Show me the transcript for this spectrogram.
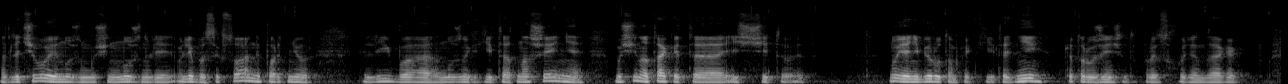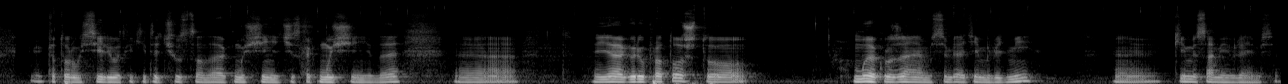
А для чего ей нужен мужчина? Нужен ли либо сексуальный партнер, либо нужны какие-то отношения. Мужчина так это и считывает. Ну, я не беру там какие-то дни, которые у женщин происходят, да, как, которые усиливают какие-то чувства да, к мужчине, чисто как к мужчине, да. Э, я говорю про то, что мы окружаем себя теми людьми, э, кем мы сами являемся.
